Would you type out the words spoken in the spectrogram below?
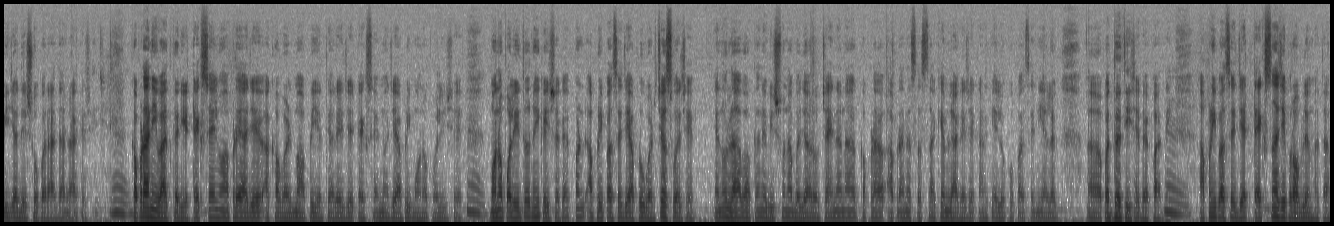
બીજા દેશો પર આધાર રાખે છે. કપડાની વાત કરીએ ટેક્સટાઇલમાં આપણે આજે આખા વર્લ્ડમાં આપણી અત્યારે જે ટેક્સટાઇલમાં જે આપણી મોનોપોલી છે મોનોપોલી તો નહીં કહી શકાય પણ આપણી પાસે જે આપણું વર્ચસ્વ છે એનો લાભ આપણને વિશ્વના બજારો ચાઇનાના કપડાં આપણને સસ્તા કેમ લાગે છે? કારણ કે એ લોકો પાસેની અલગ પદ્ધતિ છે વેપારની. આપણી પાસે જે ટેક્સના જે પ્રોબ્લેમ હતા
